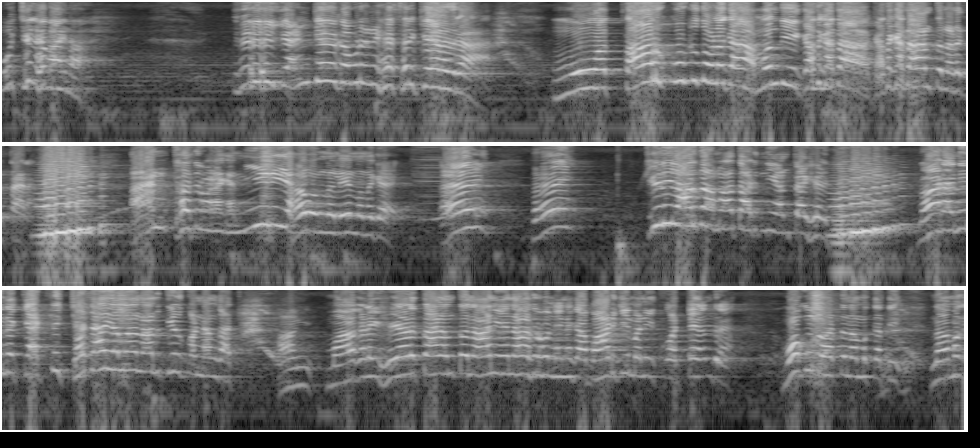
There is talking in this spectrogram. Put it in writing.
ಮುಚ್ಚಿದೆ ಬಾಯ್ನ. ಈ ಎಂಟೆ ಗೌಡನ ಹೆಸರು ಕೇಳಿದ್ರ ಮೂವತ್ತಾರು ಕೂಟದೊಳಗ ಮಂದಿ ಗದಗದ ಗದಗದ ಅಂತ ನಡಗ್ತಾರ. ಅಂಥದ್ರೊಳಗ ನೀನು ಯಾವ ನನಗೆ? ತಿಳಿಲಾರ್ದ ಮಾತಾಡಿದ್ನಿ ಅಂತ ಹೇಳ್ತೀನಿ ನೋಡ ನಿನ್ನ ಕೆಟ್ಟ ಚಟ ಎಲ್ಲ ನಾನು ತಿಳ್ಕೊಂಡಂಗ ಹಂಗೆ. ಮಗಳಿಗೆ ಹೇಳ್ತಾಳಂತ ನಾನೇನಾದ್ರೂ ನಿನಗ ಬಾಡಿಗೆ ಮನೆ ಕೊಟ್ಟೆ ಅಂದ್ರ ಮಗುದು ಹತ್ತ ನಮ್ಮ ಕತಿ. ನಮಗ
